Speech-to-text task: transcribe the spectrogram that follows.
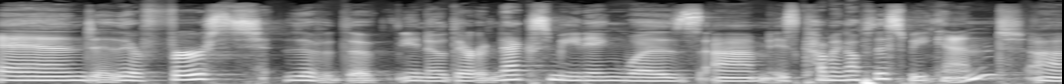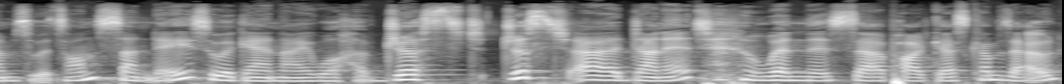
and their first the, the you know their next meeting was um, is coming up this weekend. Um, so it's on sunday. So again i will have just just uh, done it when this uh, podcast comes out.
